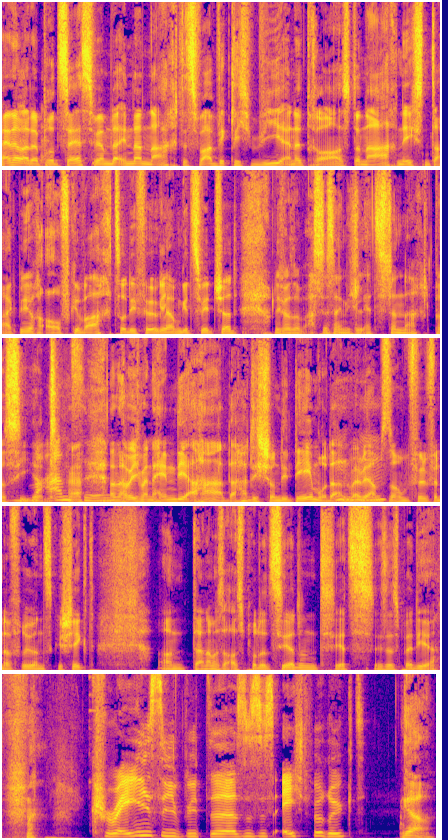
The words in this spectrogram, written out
Nein, aber der Prozess, wir haben da in der Nacht, es war wirklich wie eine Trance. Danach, nächsten Tag bin ich auch aufgewacht, so die Vögel haben gezwitschert und ich war so, was ist eigentlich letzte Nacht passiert? Wahnsinn. Dann habe ich mein Handy, aha, da hatte ich schon die Demo dann, weil wir haben es noch um fünf in der Früh uns geschickt und dann haben wir es ausproduziert und jetzt ist es bei dir. Crazy, bitte. Also es ist echt verrückt. Ja,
